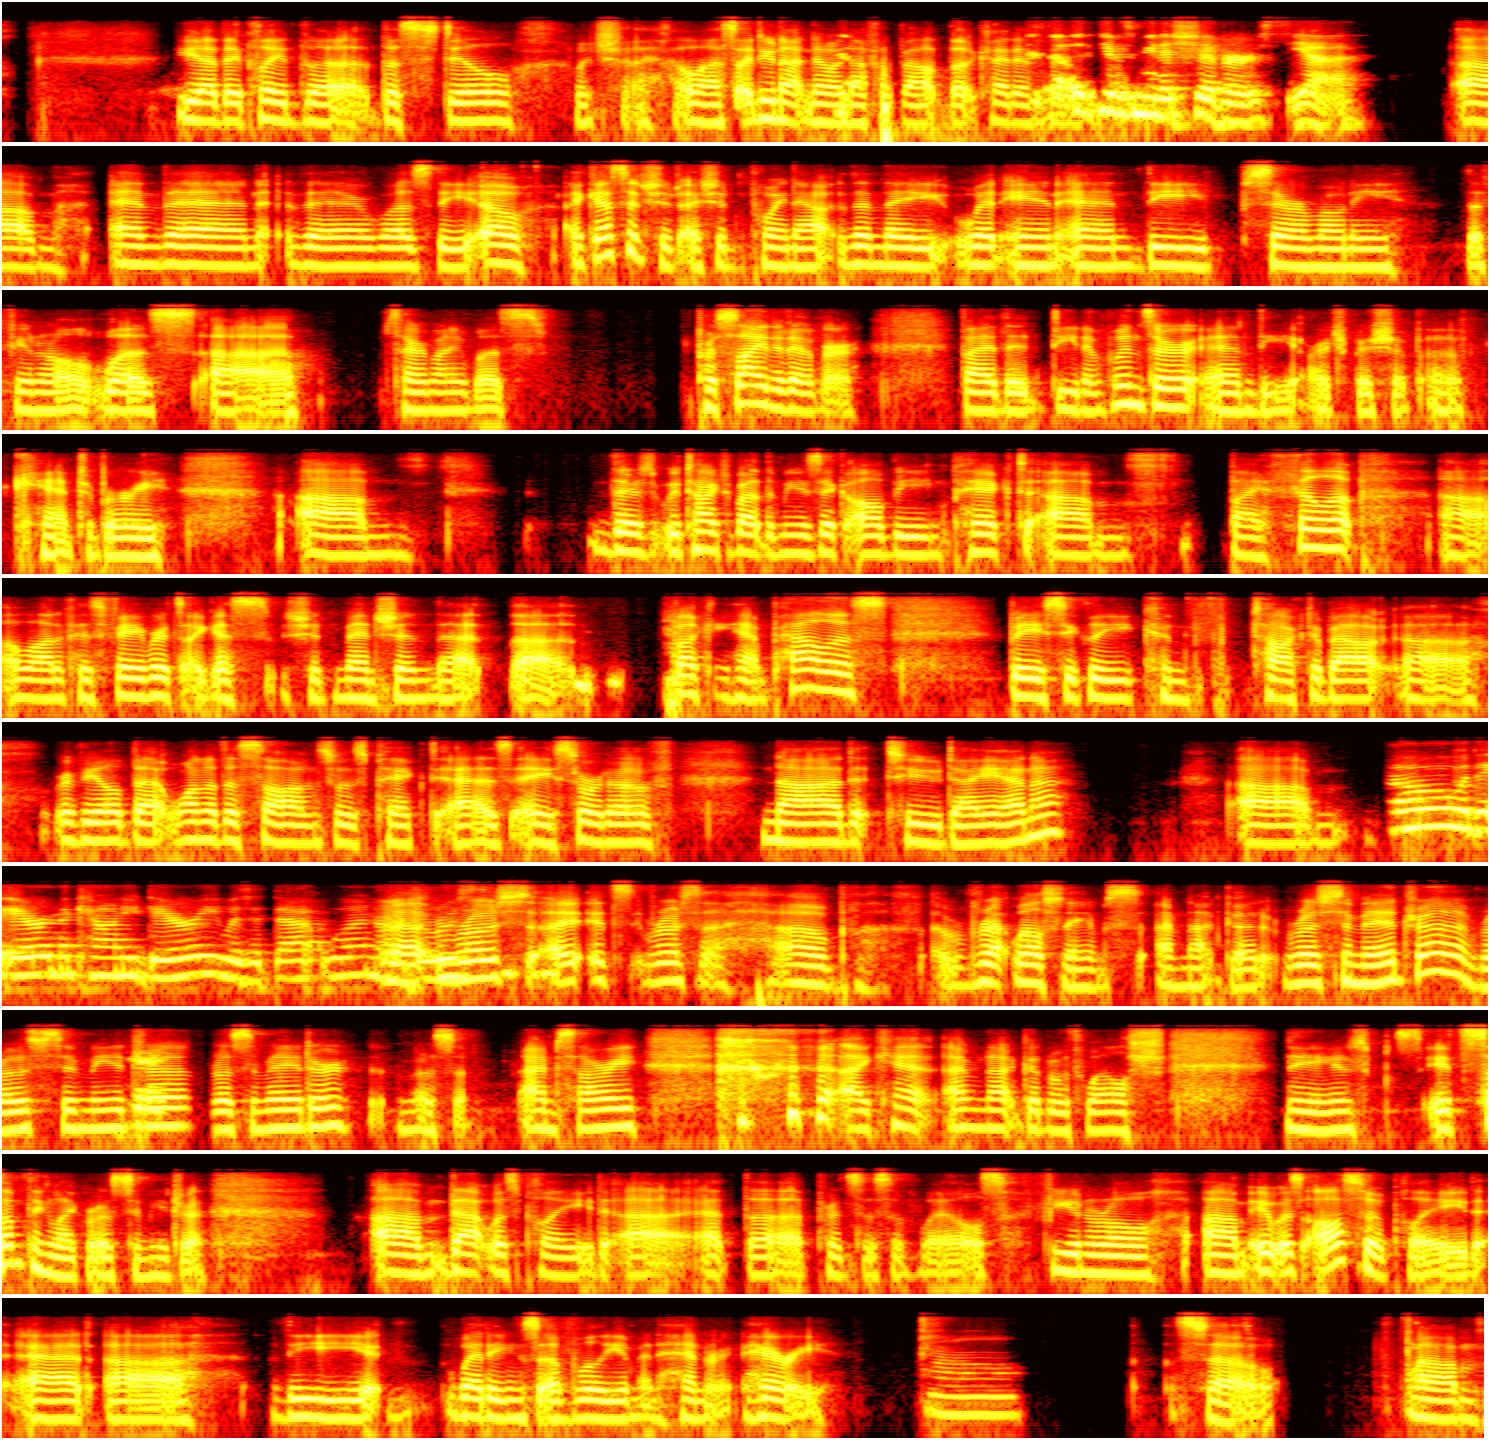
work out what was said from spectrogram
Yeah, they played the the still, which uh, alas I do not know yeah. enough about the kind of. It gives me the shivers. Yeah. Um, and then there was the oh, I guess it should I should point out. Then they went in and the ceremony, the funeral was uh, ceremony was presided over by the Dean of Windsor and the Archbishop of Canterbury. Um, there's we talked about the music all being picked um, by Philip. Uh, a lot of his favorites. I guess should mention that uh, Buckingham Palace basically conf- talked about uh, revealed that one of the songs was picked as a sort of nod to Diana. Um, Oh, the air in the county dairy was it that one? Uh, Rose, uh, it's Rosa. Uh, Welsh names. I'm not good. Rhosymedre, Rhosymedre, yeah. Rosa. I'm sorry, I can't. I'm not good with Welsh names. It's something like Rhosymedre. Um, that was played uh, at the Princess of Wales funeral. Um, it was also played at uh, the weddings of William and Henry, Harry. Oh. So, um,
